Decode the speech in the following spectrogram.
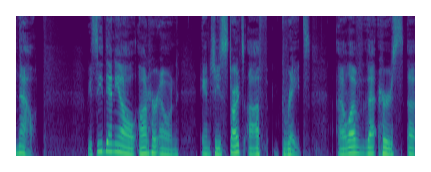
Now, we see Danielle on her own, and she starts off great. I love that her uh,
